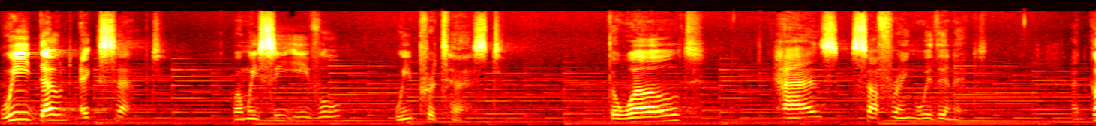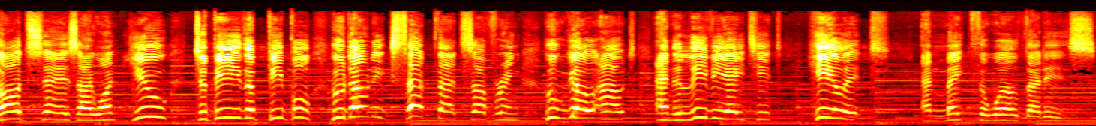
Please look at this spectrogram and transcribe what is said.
We don't accept. When we see evil, we protest. The world has suffering within it. And God says, I want you to be the people who don't accept that suffering, who go out and alleviate it, heal it, and make the world that is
